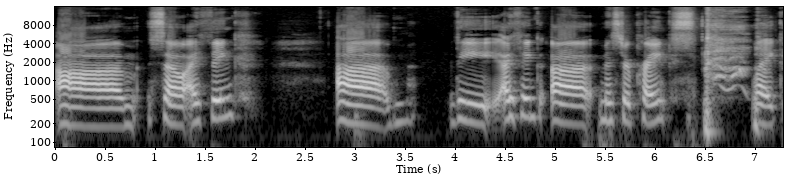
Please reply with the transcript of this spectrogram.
um so i think um the i think uh mr pranks like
